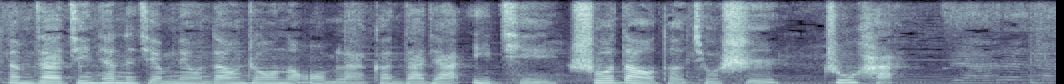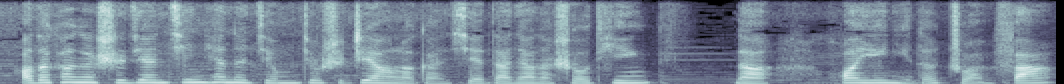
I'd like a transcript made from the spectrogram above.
那么在今天的节目内容当中呢，我们来跟大家一起说到的就是珠海。好的，看看时间，今天的节目就是这样了，感谢大家的收听。那欢迎你的转发，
